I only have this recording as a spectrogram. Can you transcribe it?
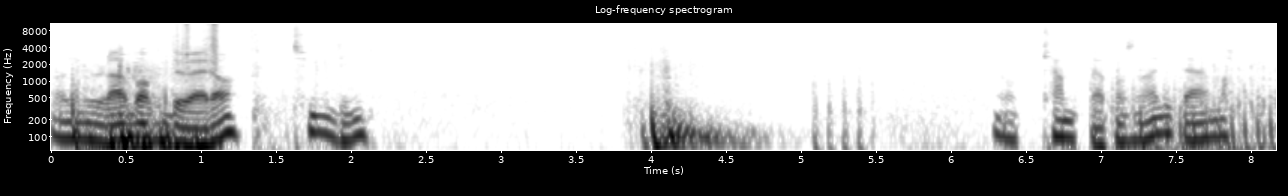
Jeg lurer deg bak døra. Tulling. Nå camper jeg på en sånn her lite mapp.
